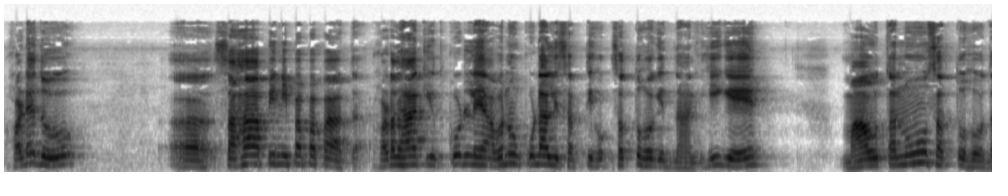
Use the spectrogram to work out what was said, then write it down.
ಹೊಡೆದು ಸಹಾಪಿ ನಿಪಪಪಾತ್. ಹೊಡೆದು ಹಾಕಿದ ಕೂಡಲೇ ಅವನು ಕೂಡ ಅಲ್ಲಿ ಸತ್ತಿ ಸತ್ತು ಹೋಗಿದ್ದಾನೆ. ಹೀಗೆ ಮಾವುತನೂ ಸತ್ತು ಹೋದ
